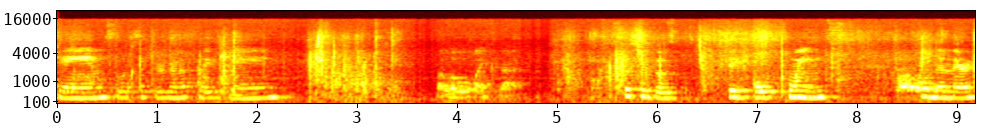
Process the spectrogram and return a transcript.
games. Looks like you're gonna play a game. Bella will like that. Especially those big gold coins. And then there's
